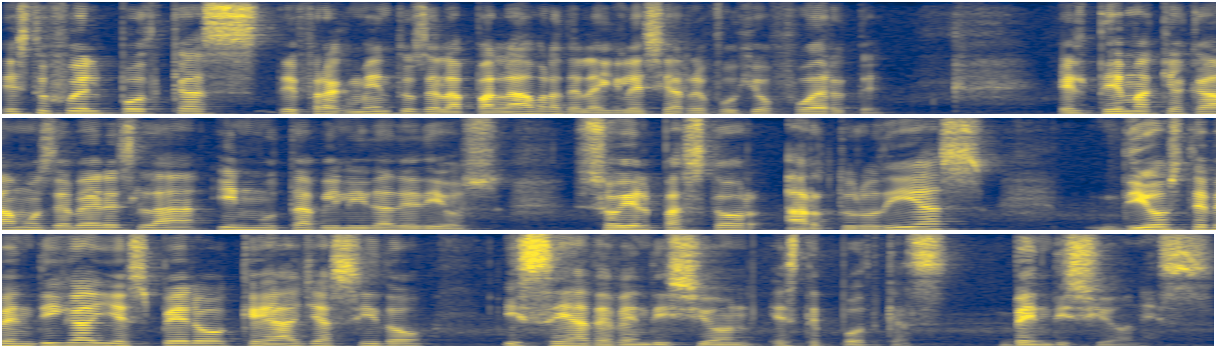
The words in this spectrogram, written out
Esto fue el podcast de fragmentos de la palabra de la Iglesia Refugio Fuerte. El tema que acabamos de ver es la inmutabilidad de Dios. Soy el pastor Arturo Díaz. Dios te bendiga y espero que haya sido y sea de bendición este podcast. Bendiciones.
